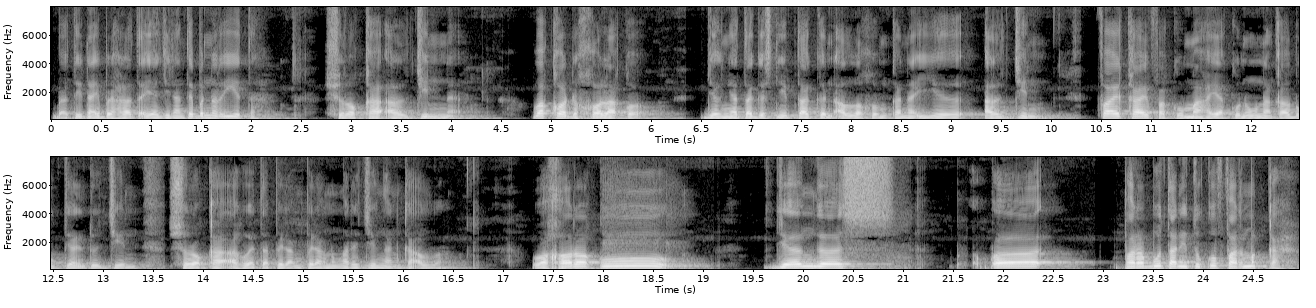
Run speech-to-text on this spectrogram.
Berarti na ibadah ta aya jinan teh bener ieu tah. Syuraka al jinna. waqad khalaqa. Jeung nyata geus nyiptakeun Allahum kana ieu al jin fa kaifa kumaha yakununa kabuktian itu jin? Suraka ahu eta pirang-pirang nu ngarejengan ka Allah. Wa kharaqu. Jeung geus uh, perebutan itu kufar Mekkah.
